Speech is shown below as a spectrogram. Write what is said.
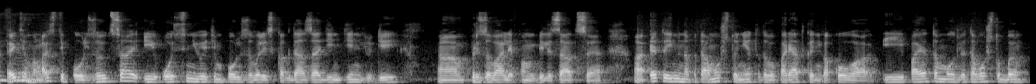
Угу. Этим власти пользуются, и осенью этим пользовались, когда за один день людей призывали по мобилизации. А, это именно потому, что нет этого порядка никакого. И поэтому для того, чтобы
